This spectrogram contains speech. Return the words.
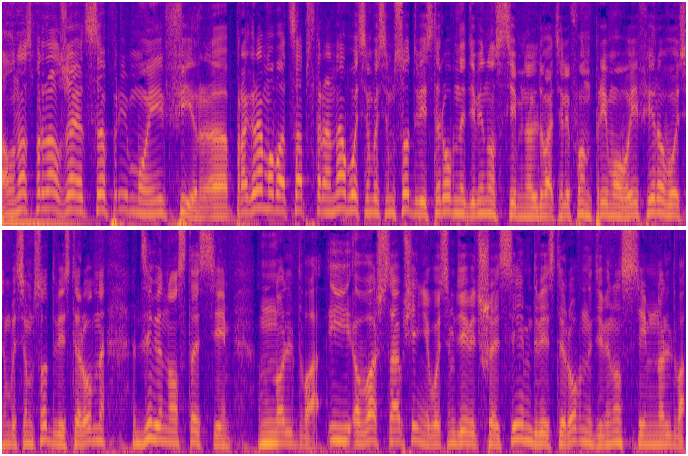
А у нас продолжается прямой эфир. Э, Программа WhatsApp страна 8 800 200 ровно 9702. Телефон прямого эфира 8 800 200 ровно 9702. И ваше сообщение 8 967 200 ровно 9702.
